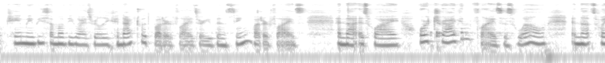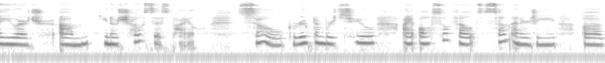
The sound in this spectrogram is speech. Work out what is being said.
Okay, maybe some of you guys really connect with butterflies or you've been seeing butterflies, and that is why, or dragonflies as well, and that's why you are, um, you know, chose this pile. So, group number two, I also felt some energy of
